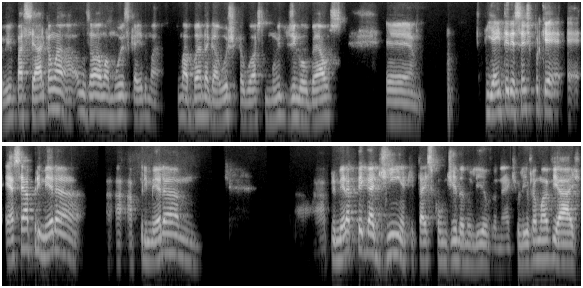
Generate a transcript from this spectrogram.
Eu vim passear, que é uma usar uma música aí de uma uma banda gaúcha que eu gosto muito, Jingle Bells. É, e é interessante porque é, essa é a primeira a, a primeira a primeira pegadinha que está escondida no livro, né? Que o livro é uma viagem.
